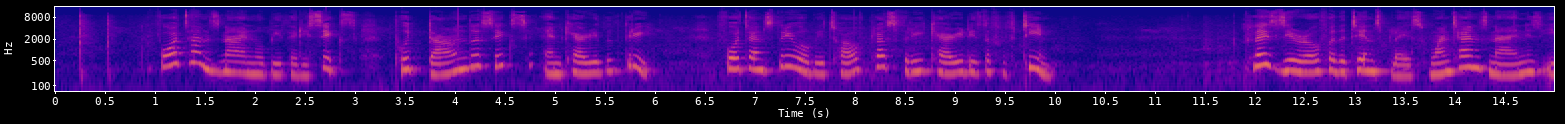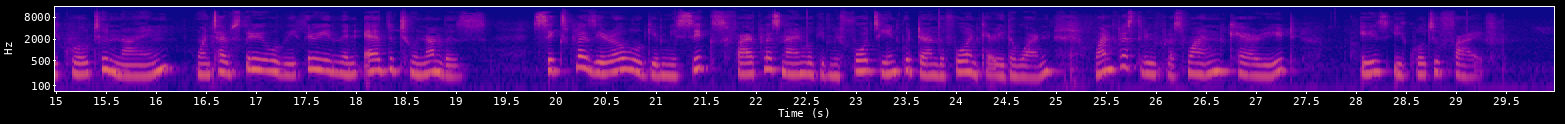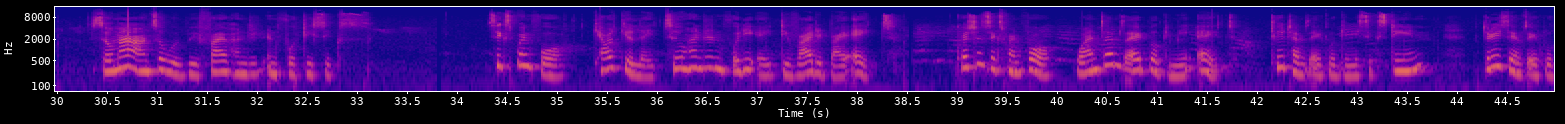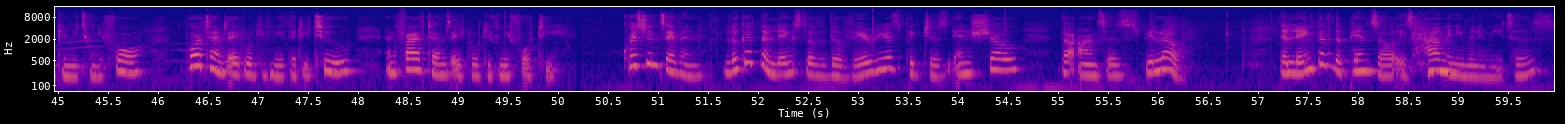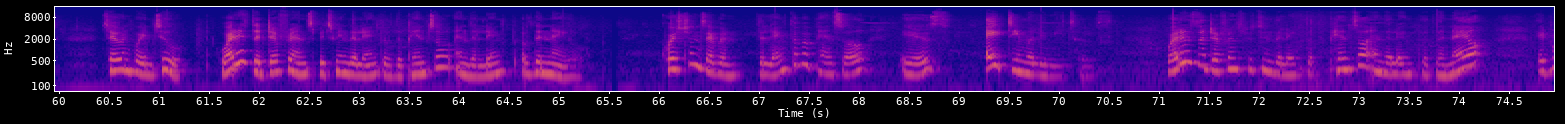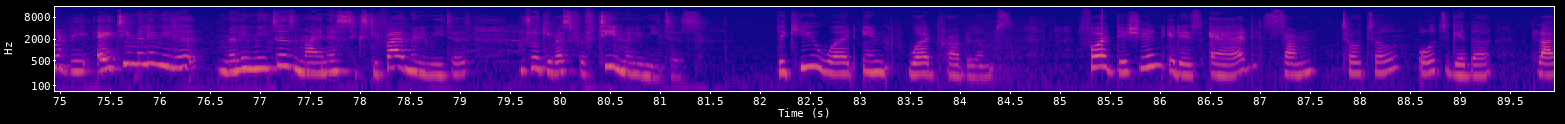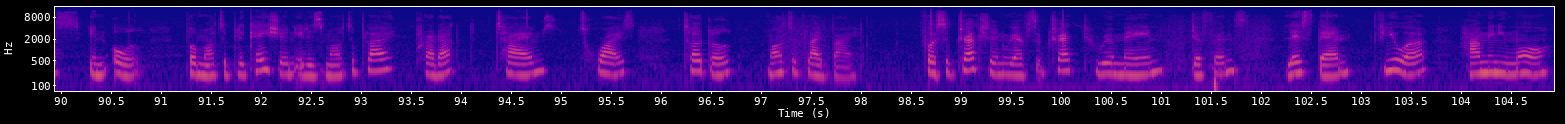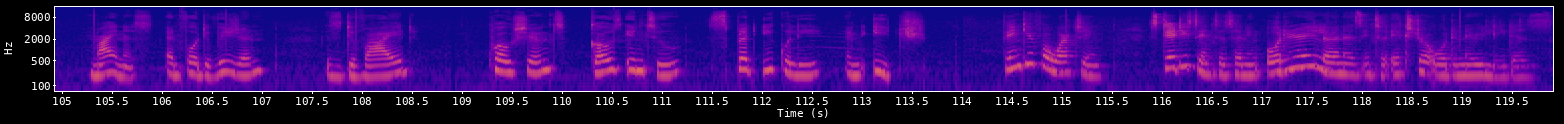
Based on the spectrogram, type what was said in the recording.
4 times 9 will be 36. Put down the 6 and carry the 3. 4 times 3 will be 12 plus 3 carried is the 15. Place 0 for the tens place. 1 times 9 is equal to 9. 1 times 3 will be 3 and then add the two numbers. 6 plus 0 will give me 6. 5 plus 9 will give me 14. Put down the 4 and carry the 1. 1 plus 3 plus 1 carried is equal to 5. So my answer would be 546. 6.4. Calculate 248 divided by 8. Question 6.4. 1 times 8 will give me 8. 2 times 8 will give me 16. 3 times 8 will give me 24. 4 times 8 will give me 32. And 5 times 8 will give me 40. Question 7. Look at the lengths of the various pictures and show the answers below. The length of the pencil is how many millimeters? 7.2. What is the difference between the length of the pencil and the length of the nail? Question 7. The length of a pencil is 80 millimeters. What is the difference between the length of a pencil and the length of the nail? It would be 80 millimeter, millimeters minus 65 millimeters, which will give us 15 millimeters. The key word in word problems. For addition, it is add, sum, total, altogether, plus, in all. For multiplication, it is multiply, product, times, twice, total, multiplied by. For subtraction, we have subtract, remain, difference, less than, fewer, how many more. And for division, is divide, quotient, goes into, split equally, and each. Thank you for watching. Steducentre turning ordinary learners into extraordinary leaders.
